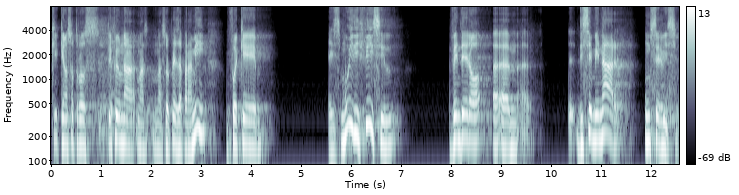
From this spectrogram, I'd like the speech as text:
que, nosotros, que fue una, una, sorpresa para mí, fue que es muy difícil vender o um, uh, diseminar un servicio.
